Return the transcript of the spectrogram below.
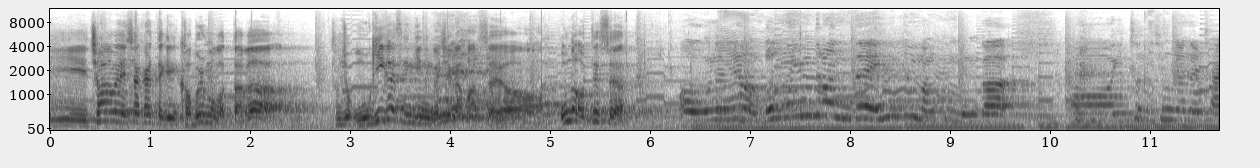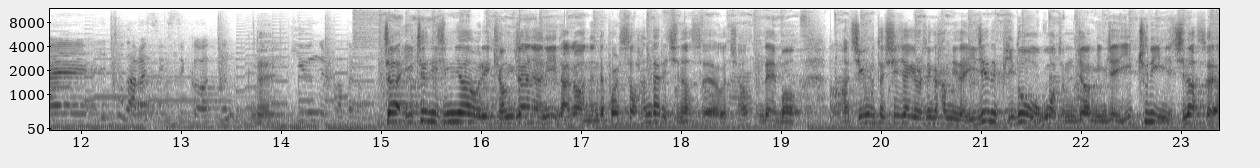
이 처음에 시작할 때 그냥 겁을 먹었다가 점점 오기가 생기는 걸 제가 봤어요. 오늘 어땠어요? 어, 오늘요 너무 힘들었는데 힘든 만큼 뭔가 어, 2020년을 잘 헤쳐나갈 수 있을 것 같은 네. 기운을 받아갑니다. 자, 2020년 우리 경자년이 다가왔는데 벌써 한 달이 지났어요. 그렇죠? 근데 뭐 아, 지금부터 시작이라고 생각합니다. 이제는 비도 오고 점점 이제 입춘이 이제 지났어요.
